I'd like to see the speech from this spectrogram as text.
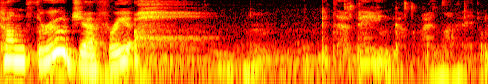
Come through, Jeffree. Oh, look at that pink. I love it. Oh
